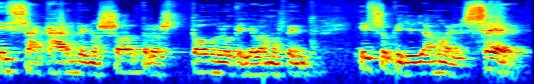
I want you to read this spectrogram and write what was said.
es sacar de nosotros todo lo que llevamos dentro. Eso que yo llamo el ser.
